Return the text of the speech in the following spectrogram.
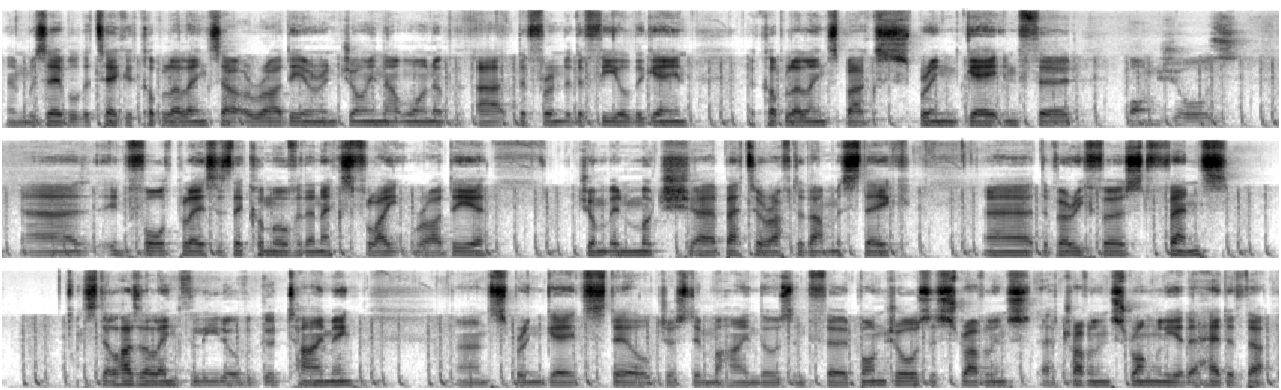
and was able to take a couple of lengths out of Radir and join that one up at the front of the field again. A couple of lengths back, Spring Gate in third, Bonjours uh, in fourth place as they come over the next flight. Radir jumping much uh, better after that mistake. Uh, the very first fence still has a length lead over good timing. And Springgate still just in behind those in third. Bonjours is travelling, uh, travelling strongly at the head of that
